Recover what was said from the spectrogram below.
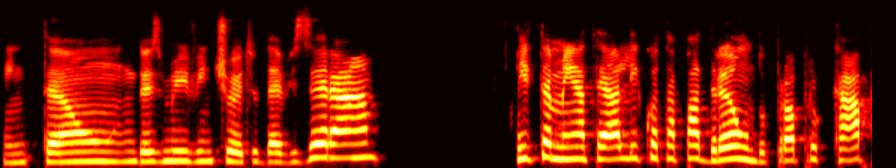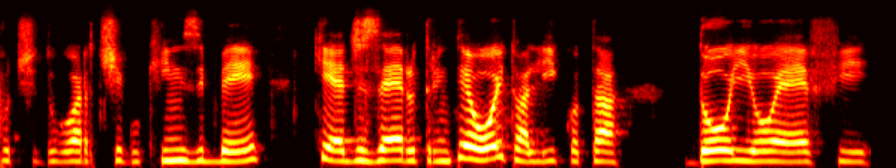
Então, em 2028 deve zerar e também até a alíquota padrão do próprio caput do artigo 15b, que é de 0,38, a alíquota do IOF,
